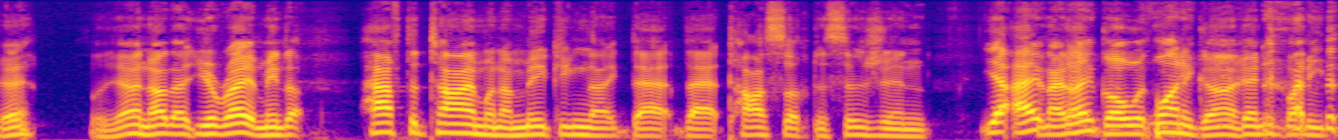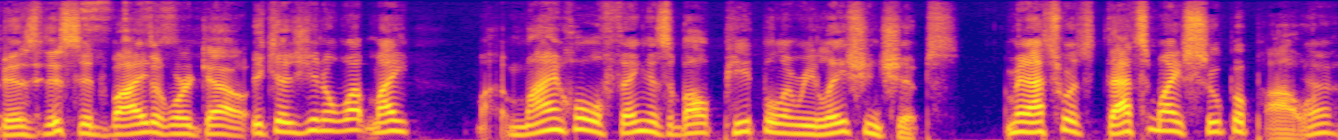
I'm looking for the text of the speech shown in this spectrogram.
Okay, well, yeah, no, that you're right. I mean, the, half the time when I'm making like that that toss up decision, Yeah. I, and I don't go with want my to gut. give anybody business advice to work out. because you know what my, my my whole thing is about people and relationships. I mean that's what's that's my superpower. Yeah.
